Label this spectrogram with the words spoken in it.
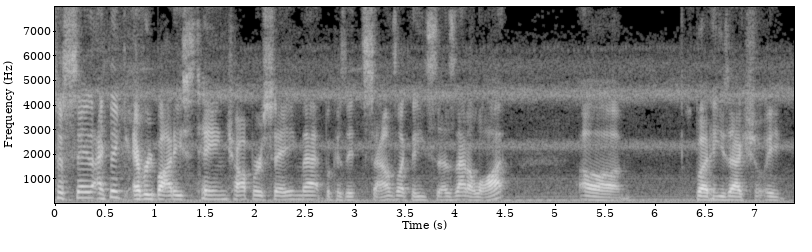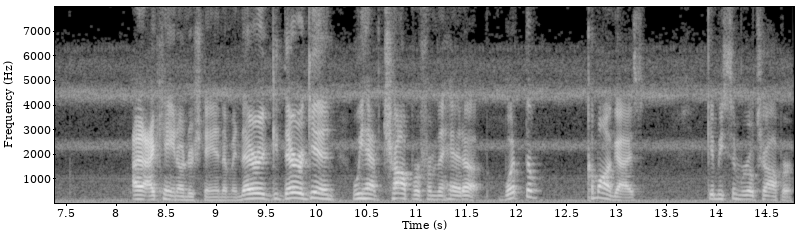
to say, I think everybody's saying Chopper saying that because it sounds like he says that a lot. Um, but he's actually, I, I can't understand him. And there, there again, we have Chopper from the head up. What the? Come on, guys, give me some real Chopper.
